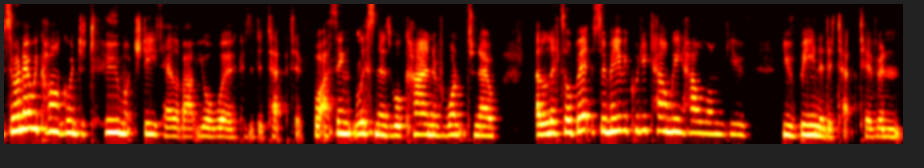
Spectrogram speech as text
So I know we can't go into too much detail about your work as a detective, but I think listeners will kind of want to know a little bit. So maybe could you tell me how long you've you've been a detective and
